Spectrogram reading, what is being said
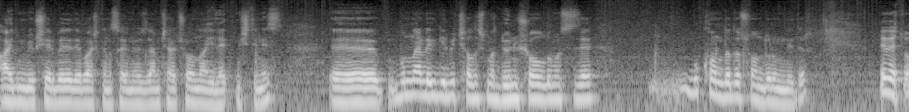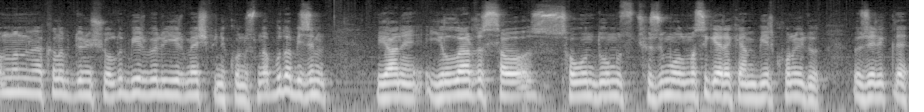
Aydın Büyükşehir Belediye Başkanı Sayın Özlem Çerçoğlu'na iletmiştiniz. E, bunlarla ilgili bir çalışma dönüş oldu mu size? Bu konuda da son durum nedir? Evet onunla alakalı bir dönüş oldu. 1 bölü 25 bini konusunda. Bu da bizim yani yıllardır sav- savunduğumuz çözüm olması gereken bir konuydu. Özellikle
